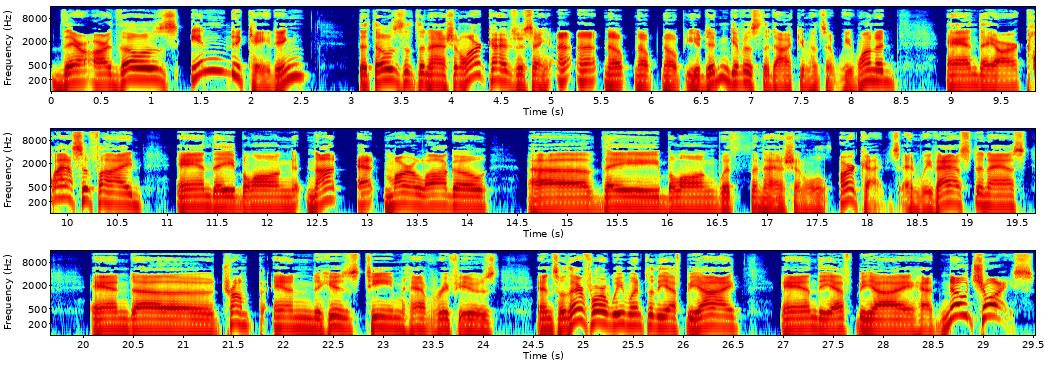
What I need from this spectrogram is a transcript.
there are those indicating that those at the National Archives are saying, uh uh, nope, nope, nope, you didn't give us the documents that we wanted, and they are classified and they belong not at Mar a Lago uh, they belong with the National Archives. And we've asked and asked, and uh, Trump and his team have refused. And so, therefore, we went to the FBI, and the FBI had no choice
